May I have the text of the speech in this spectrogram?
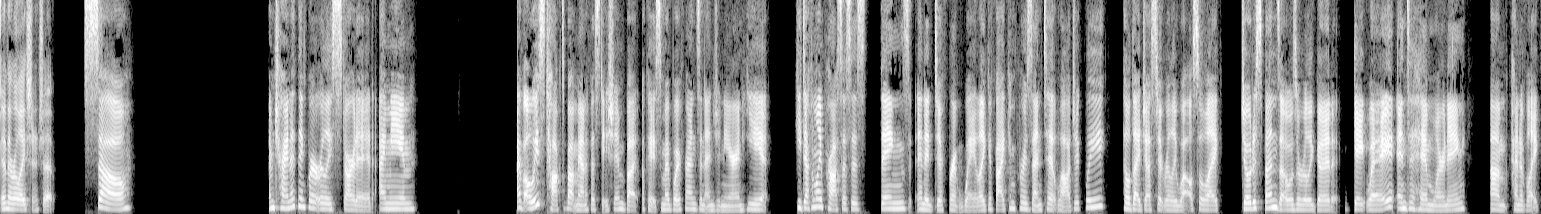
in the relationship? So I'm trying to think where it really started. I mean, I've always talked about manifestation, but okay, so my boyfriend's an engineer and he he definitely processes things in a different way. Like if I can present it logically, he'll digest it really well. So like Joe Dispenza was a really good gateway into him learning um kind of like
